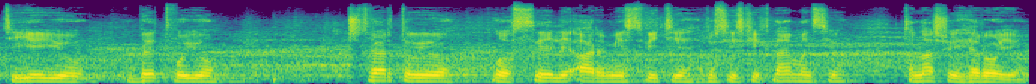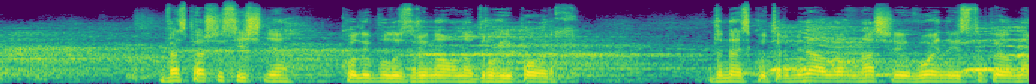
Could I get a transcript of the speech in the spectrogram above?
тією битвою четвертою по силі армії світі російських найманців та наших героїв. 21 січня, коли було зруйновано другий поверх Донецького терміналу, наші воїни відступили на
